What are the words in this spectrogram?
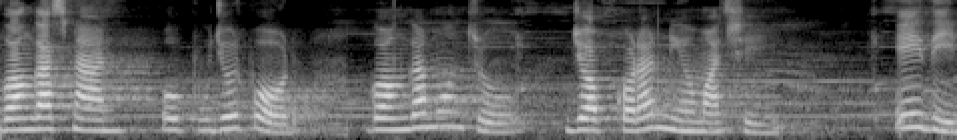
গঙ্গা স্নান ও পুজোর পর গঙ্গা মন্ত্র জপ করার নিয়ম আছে। এই দিন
